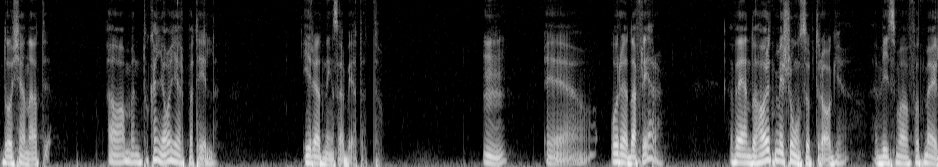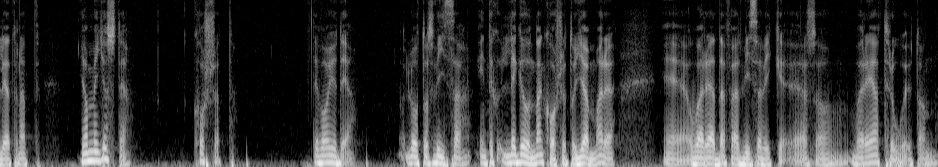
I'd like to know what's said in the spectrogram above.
då känna att ja, men då kan jag hjälpa till i räddningsarbetet Mm. eh, och rädda fler. Vi ändå har ett missionsuppdrag. Vi som har fått möjligheten att, ja men just det, korset. Det var ju det. Låt oss visa, inte lägga undan korset och gömma det eh, och vara rädda för att visa vilka, alltså, vad det är att tro, utan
